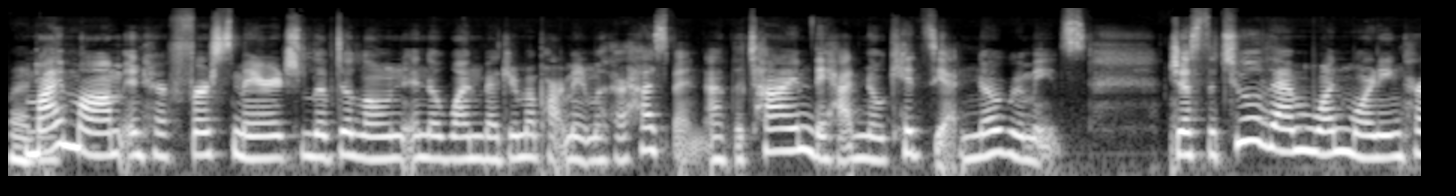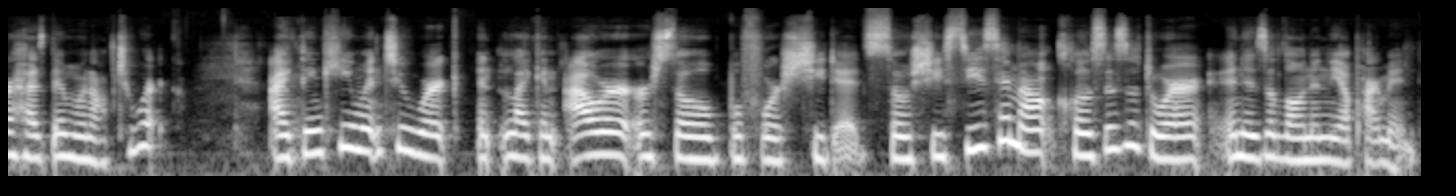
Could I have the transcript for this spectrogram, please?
my mom in her first marriage lived alone in a one bedroom apartment with her husband. At the time, they had no kids yet, no roommates. Just the two of them. One morning, her husband went off to work. I think he went to work like an hour or so before she did. So she sees him out, closes the door, and is alone in the apartment.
